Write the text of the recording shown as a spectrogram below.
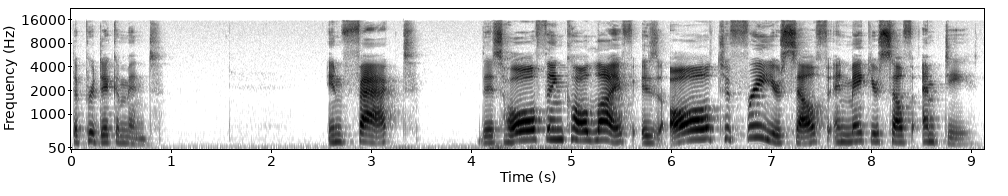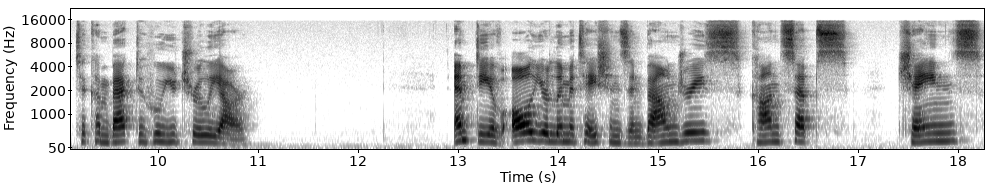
the predicament. In fact, this whole thing called life is all to free yourself and make yourself empty to come back to who you truly are. Empty of all your limitations and boundaries, concepts, chains,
